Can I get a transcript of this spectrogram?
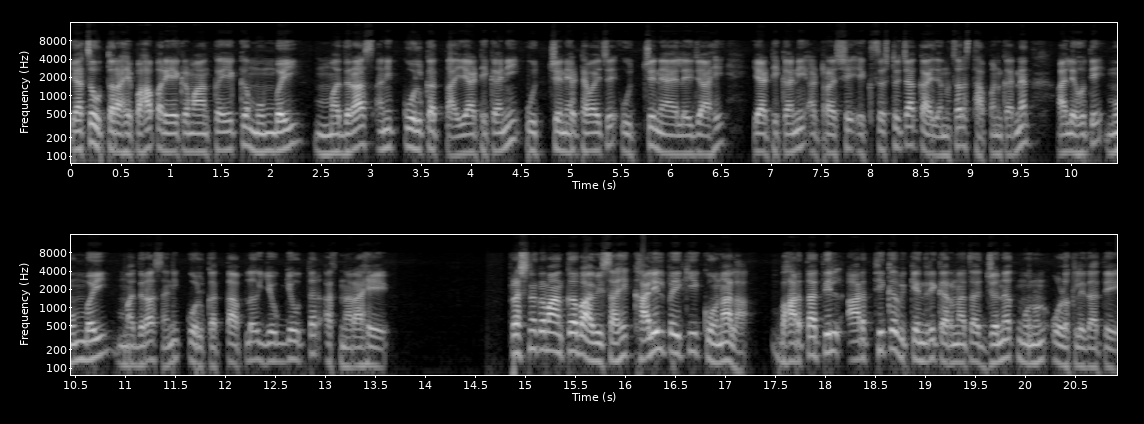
याचं उत्तर आहे पहा. पर्याय क्रमांक एक मुंबई मद्रास आणि कोलकाता या ठिकाणी उच्च न्याय ठेवायचे. उच्च न्यायालय जे आहे या ठिकाणी अठराशे एकसष्टच्या कायद्यानुसार स्थापन करण्यात आले होते. मुंबई मद्रास आणि कोलकाता आपलं योग्य उत्तर असणार आहे. प्रश्न क्रमांक बावीस आहे. खालीलपैकी कोणाला भारतातील आर्थिक विकेंद्रीकरणाचा जनक म्हणून ओळखले जाते?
